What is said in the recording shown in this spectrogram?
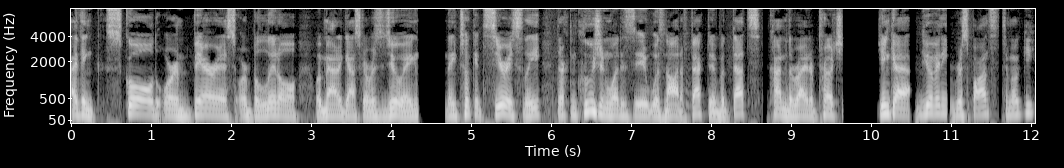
I think, scold or embarrass or belittle what Madagascar was doing. They took it seriously. Their conclusion was it was not effective, but that's kind of the right approach. Yinka, do you have any response to Moky?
